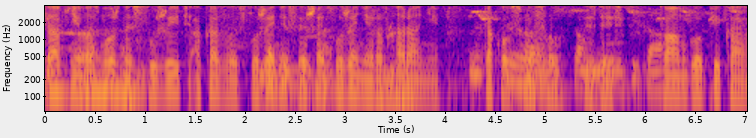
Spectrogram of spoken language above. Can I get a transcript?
дав мне возможность служить, оказывать служение, совершать служение Радхарани. Таков смысл здесь. Твам Гопика.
